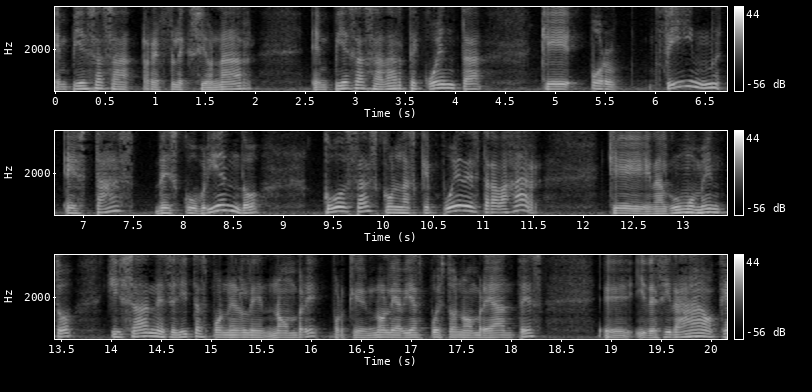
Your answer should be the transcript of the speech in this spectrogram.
empiezas a reflexionar, empiezas a darte cuenta que por fin estás descubriendo cosas con las que puedes trabajar que en algún momento quizá necesitas ponerle nombre porque no le habías puesto nombre antes eh, y decir, ah, ok,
